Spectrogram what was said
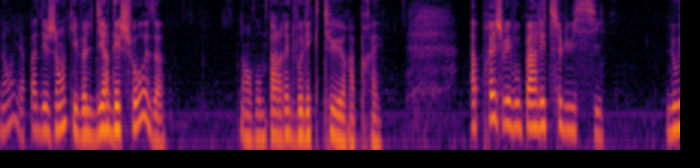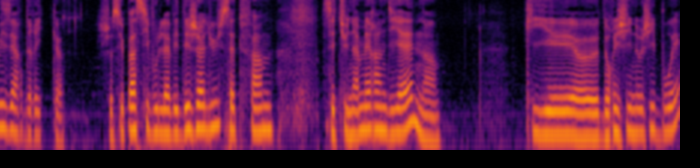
Non, il n'y a pas des gens qui veulent dire des choses. Non, vous me parlerez de vos lectures après. Après, je vais vous parler de celui-ci, Louise Erdrich. Je ne sais pas si vous l'avez déjà lu, cette femme. C'est une amérindienne qui est euh, d'origine ojibwe.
